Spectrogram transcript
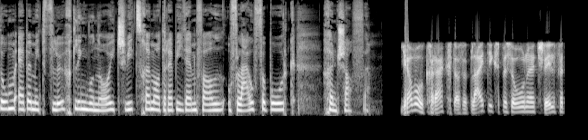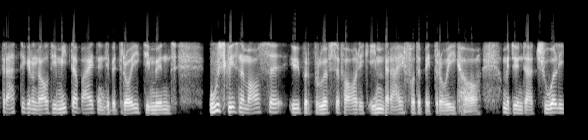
um eben mit Flüchtlingen, die neu in die Schweiz kommen oder eben in dem Fall auf Laufenburg, können arbeiten Jawohl, korrekt. Also die Leitungspersonen, die Stellvertreter und all die Mitarbeiter in der Betreuung, die müssen ausgewiesenermaßen über Berufserfahrung im Bereich der Betreuung haben. Wir tun auch die Schulung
